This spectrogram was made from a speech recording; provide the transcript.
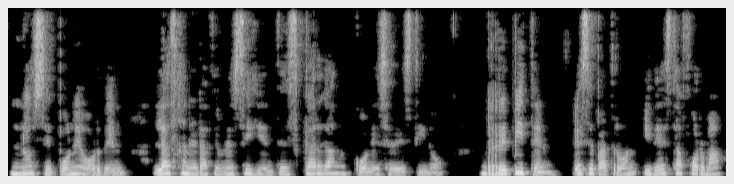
no se pone orden, las generaciones siguientes cargan con ese destino repiten ese patrón y de esta forma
